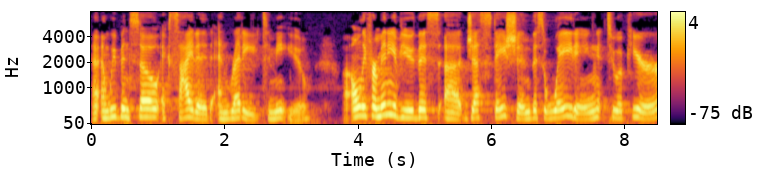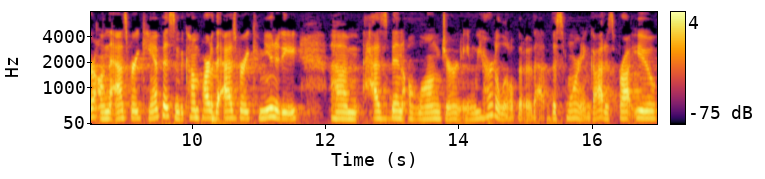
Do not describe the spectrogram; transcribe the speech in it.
And we've been so excited and ready to meet you. Uh, only for many of you, this uh, gestation, this waiting to appear on the Asbury campus and become part of the Asbury community um, has been a long journey. And we heard a little bit of that this morning. God has brought you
